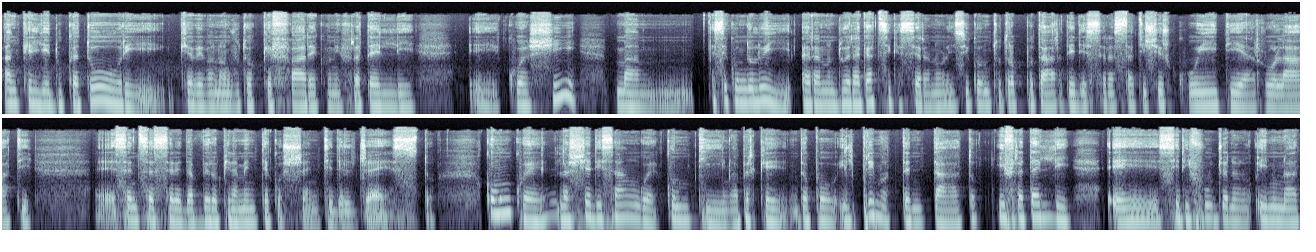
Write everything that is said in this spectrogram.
anche gli educatori che avevano avuto a che fare con i fratelli eh, ma mm, secondo lui erano due ragazzi che si erano resi conto troppo tardi di essere stati circuiti e arruolati eh, senza essere davvero pienamente coscienti del gesto. Comunque la scia di sangue continua perché dopo il primo attentato i fratelli eh, si rifugiano in una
